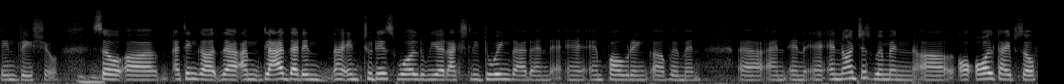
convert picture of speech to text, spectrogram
in ratio. Mm-hmm. So I think I'm glad that in in today's world we are actually doing that and uh, empowering uh, women, uh, and, and and not just women, all types of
